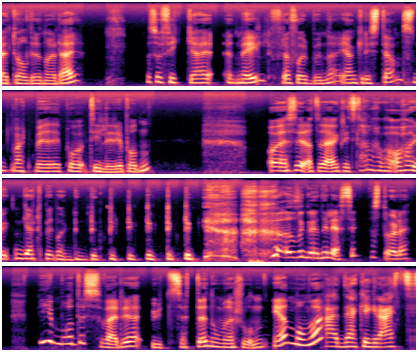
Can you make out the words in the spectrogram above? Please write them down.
Vet jo aldri når det er. Så fikk jeg en mail fra forbundet, Jan Christian, som har vært med på tidligere i podden. Og jeg ser at det er Kristian. Og hjertet mitt bare dunk, dunk, dunk. Og så går jeg inn og leser. Da står det Vi må dessverre utsette nominasjonen én måned Nei, det er ikke greit.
